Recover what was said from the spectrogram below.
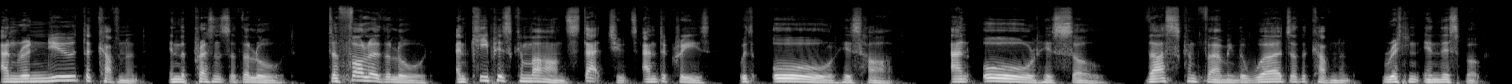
and renewed the covenant in the presence of the Lord, to follow the Lord and keep his commands, statutes, and decrees with all his heart and all his soul, thus confirming the words of the covenant written in this book.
